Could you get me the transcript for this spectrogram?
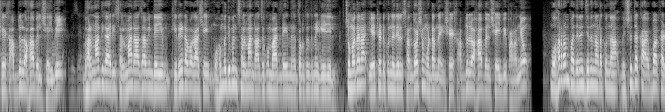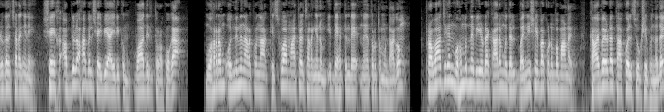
ഷെയ്ഖ് അബ്ദുൽ വഹാബ് അൽ ഷൈബി ഭരണാധികാരി സൽമാൻ രാജാവിന്റെയും കിരീടാവകാശി മുഹമ്മദ് ബിൻ സൽമാൻ രാജകുമാരന്റെയും നേതൃത്വത്തിന് കീഴിൽ ചുമതല ഏറ്റെടുക്കുന്നതിൽ സന്തോഷമുണ്ടെന്ന് ഷെയ്ഖ് അബ്ദുൽ വഹാബ് അൽ ഷൈബി പറഞ്ഞു. മുഹറം പതിനഞ്ചിന് നടക്കുന്ന വിശുദ്ധ കാബ കഴുകൽ ചടങ്ങിന് ഷെയ്ഖ് അബ്ദുൽ വഹാബ് അൽ ഷൈബി ആയിരിക്കും വാതിൽ തുറക്കുക. മുഹറം ഒന്നിന് നടക്കുന്ന കിസ്വ മാറ്റൽ ചടങ്ങിനും ഇദ്ദേഹത്തിന്റെ നേതൃത്വമുണ്ടാകും. പ്രവാചകൻ മുഹമ്മദ് നബിയുടെ കാലം മുതൽ ബനി ഷൈബ കുടുംബമാണ് കാബയുടെ താക്കോൽ സൂക്ഷിക്കുന്നത്.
